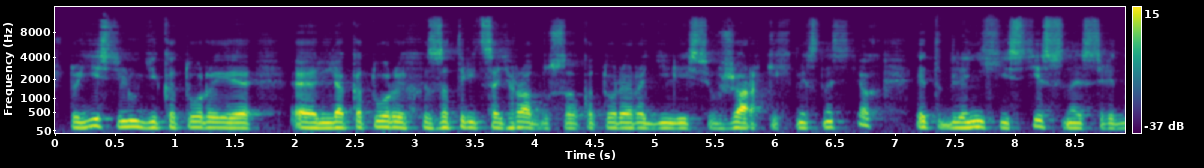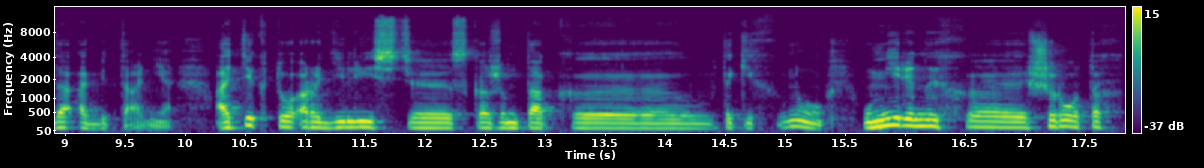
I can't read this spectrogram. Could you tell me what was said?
Что есть люди, которые, э, для которых за 30 градусов, которые родились в жарких местностях, это для них естественная среда обитания. А те, кто родились, э, скажем так, э, в таких ну, умеренных широтах,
